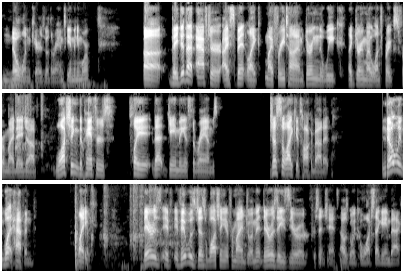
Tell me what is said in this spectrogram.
no one cares about the Rams game anymore. Uh, they did that after I spent like my free time during the week, like during my lunch breaks from my day job, watching the Panthers play that game against the Rams, just so I could talk about it, knowing what happened like there is if, if it was just watching it for my enjoyment there was a zero percent chance i was going to watch that game back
